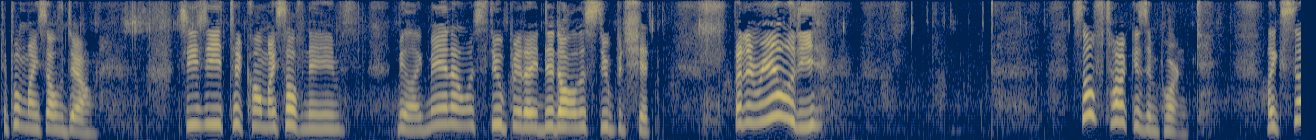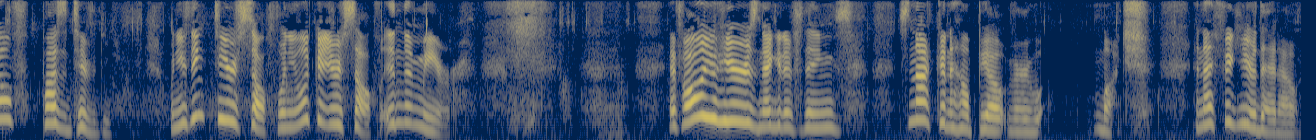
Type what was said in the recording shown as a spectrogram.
to put myself down. It's easy to call myself names, be like, man, I was stupid, I did all this stupid shit. But in reality, self talk is important. Like self positivity. When you think to yourself, when you look at yourself in the mirror, if all you hear is negative things, it's not going to help you out very much. And I figured that out.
